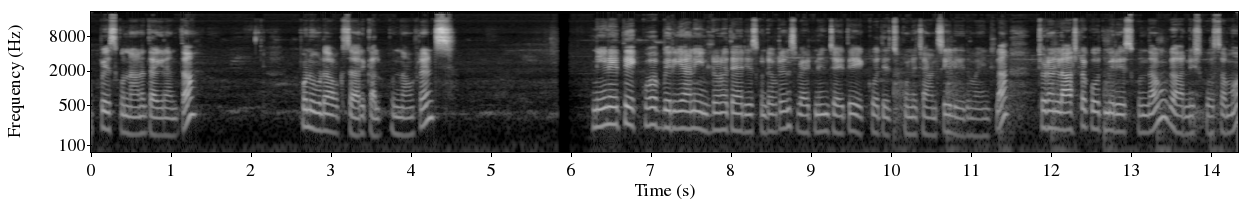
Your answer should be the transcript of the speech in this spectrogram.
ఉప్పు వేసుకున్నాను తగినంత ఉప్పును కూడా ఒకసారి కలుపుకుందాం ఫ్రెండ్స్. నేనైతే ఎక్కువ బిర్యానీ ఇంట్లోనే తయారు చేసుకుంటా ఫ్రెండ్స్. బయట నుంచి అయితే ఎక్కువ తెచ్చుకునే ఛాన్సే లేదు మా ఇంట్లో. చూడండి లాస్ట్లో కొత్తిమీర వేసుకుందాం గార్నిష్ కోసము.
